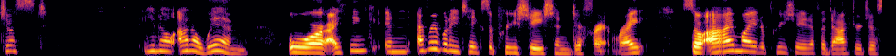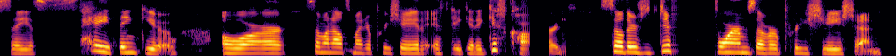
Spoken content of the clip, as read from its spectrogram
just you know, on a whim. Or I think, and everybody takes appreciation different, right? So I might appreciate if a doctor just says, "Hey, thank you," or someone else might appreciate it if they get a gift card. So there's different forms of appreciation.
